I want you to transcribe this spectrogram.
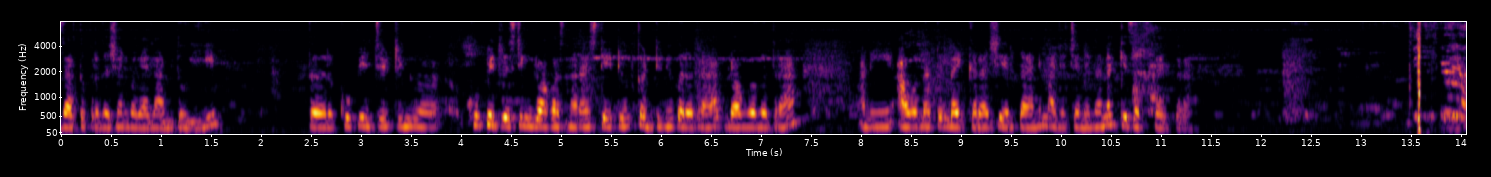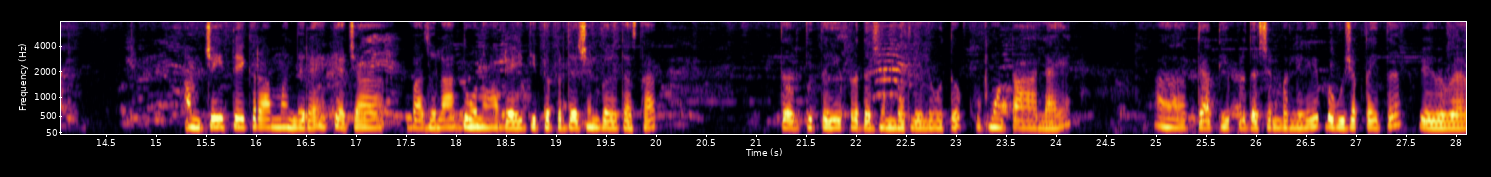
जातो प्रदर्शन बघायला आम्ही दोघीही. तर खूप इंटरेस्टिंग खूप इंटरेस्टिंग ब्लॉग असणार आहे. स्टेट येऊन कंटिन्यू करत राहा ब्लॉग बघत राहा. आणि आवडला तर लाईक करा शेअर करा आणि माझ्या चॅनलला नक्की सबस्क्राईब करा. आमच्या इथं एक राम मंदिर आहे. त्याच्या बाजूला दोन हॉले आहे तिथं प्रदर्शन भरत असतात. तर तिथं हे प्रदर्शन भरलेलं होतं. खूप मोठा हॉल आहे. त्यात हे प्रदर्शन भरलेले आहे. बघू शकता इथं वेगवेगळ्या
